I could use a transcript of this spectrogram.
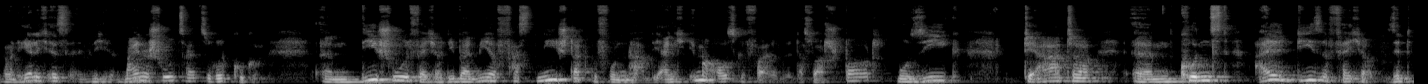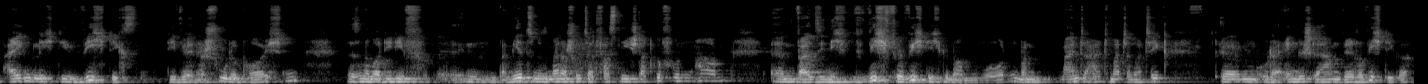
wenn man ehrlich ist, wenn ich in meine Schulzeit zurückgucke, die Schulfächer, die bei mir fast nie stattgefunden haben, die eigentlich immer ausgefallen sind, das war Sport, Musik, Theater, ähm, Kunst, all diese Fächer sind eigentlich die wichtigsten die wir in der Schule bräuchten. Das sind aber die, die in, bei mir zumindest in meiner Schulzeit fast nie stattgefunden haben, ähm, weil sie nicht für wichtig genommen wurden. Man meinte halt, Mathematik ähm, oder Englisch lernen wäre wichtiger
